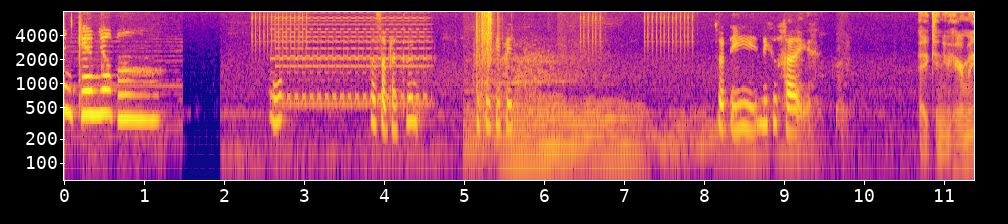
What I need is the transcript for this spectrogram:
ล่นเกมยากอะโอ้โทรศัพท์ดังขึ้น ปิดปิดปิดปิดสวัสดี นี่คือใคร Hey, can you hear me?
